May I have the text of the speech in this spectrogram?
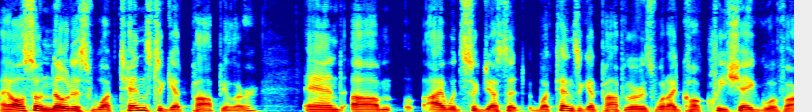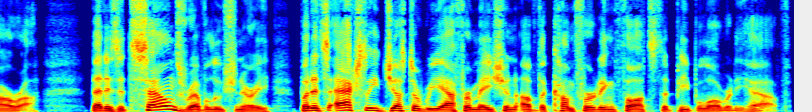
I also notice what tends to get popular and um, I would suggest that what tends to get popular is what I'd call cliche Guevara. That is, it sounds revolutionary, but it's actually just a reaffirmation of the comforting thoughts that people already have.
